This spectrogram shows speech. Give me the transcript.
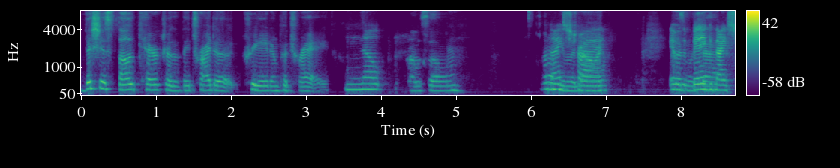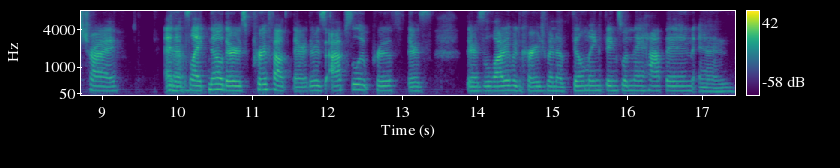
vicious thug character that they try to create and portray. Nope. Um, so Nice try. know. It was a big, nice try. And Yeah. it's like, no, there's proof out there. There's absolute proof. There's there's a lot of encouragement of filming things when they happen and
